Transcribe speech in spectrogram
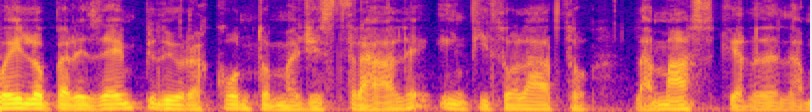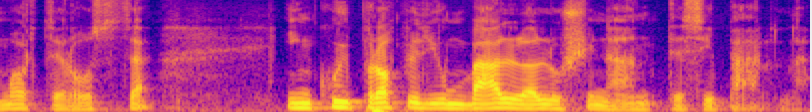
quello per esempio di un racconto magistrale intitolato La maschera della morte rossa, in cui proprio di un ballo allucinante si parla.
